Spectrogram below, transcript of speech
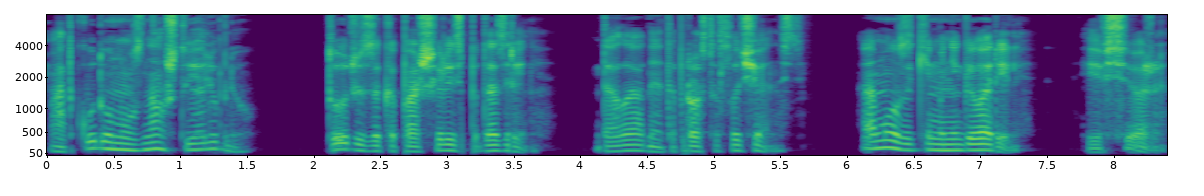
Откуда он узнал, что я люблю? Тут же закопошились подозрения. Да ладно, это просто случайность. О музыке мы не говорили. И все же.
